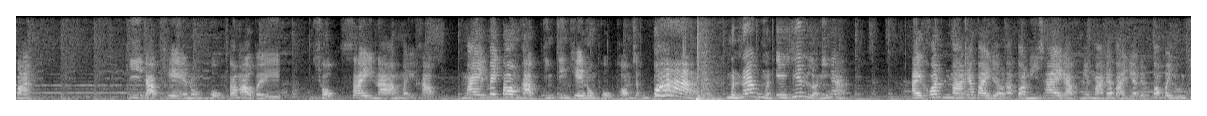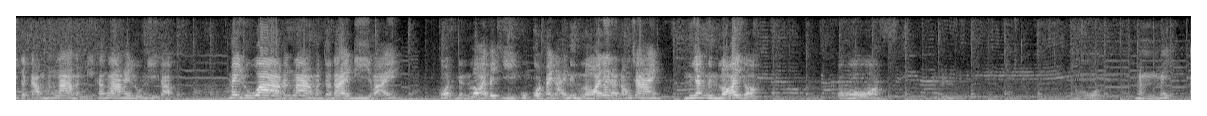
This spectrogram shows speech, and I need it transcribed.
ไปพี่ครับเคนมผงต้องเอาไปชกไส้น้ำไหมครับ ไม่ไม่ต้องครับ จริง ๆ เคนมผงพร้อมจะบ้า เหมือนหน้ากูเหมือนเอเย่นเหรอเนี่ย ไอคอนมาแค่ใบเดียวครับ ตอนนี้ใช่ครับยังมาแค่ใบเดียวเดี๋ยวต้องไปลุ้นกิจกรรมข้างล่างมันมีข้างล่างให้ลุ้นอีกครับ ไม่รู้ว่าข้างล่างมันจะได้ดีไหมกด 100 ไปทีกูกดไปไหน 100 เลยแหละน้องชายมึงยัง 100 อีกเหรอโอ้โหโอ้โหมันไม่ไอ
